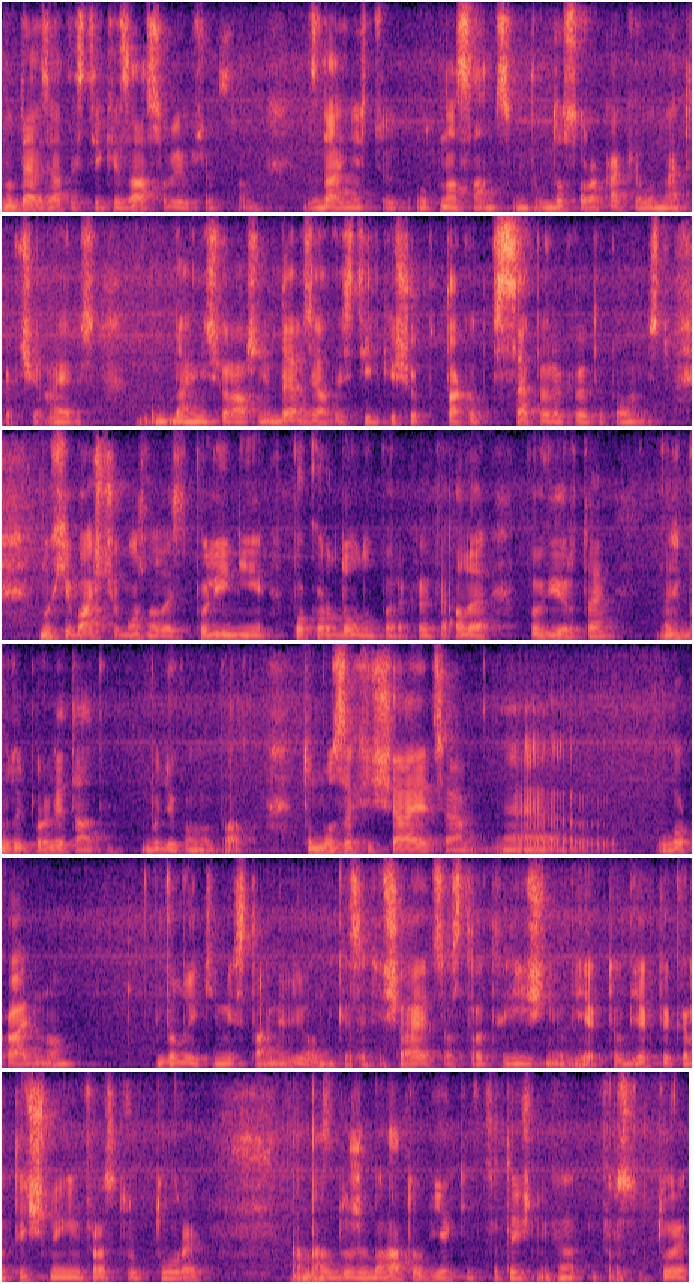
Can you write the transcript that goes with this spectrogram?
Ну де взяти стільки засобів, що там з дальністю от на Самс, він там до 40 кілометрів чи Айріс, дальність враження, де взяти стільки, щоб так от все перекрити повністю. Ну хіба що можна десь по лінії по кордону перекрити, але повірте, будуть пролітати в будь-якому випадку. Тому захищається е, локально. Великі міста, мільйонники захищаються стратегічні об'єкти, об'єкти критичної інфраструктури. В нас дуже багато об'єктів критичної інфраструктури,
